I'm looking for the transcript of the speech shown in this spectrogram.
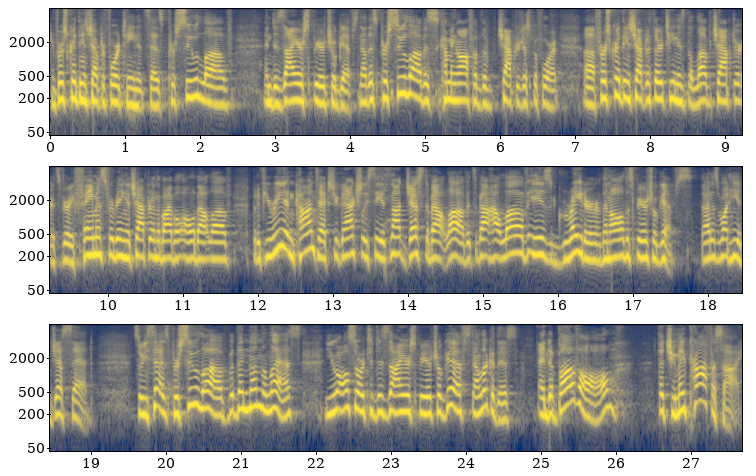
In 1 Corinthians chapter 14, it says, Pursue love and desire spiritual gifts. Now, this pursue love is coming off of the chapter just before it. Uh, 1 Corinthians chapter 13 is the love chapter. It's very famous for being a chapter in the Bible all about love. But if you read it in context, you can actually see it's not just about love, it's about how love is greater than all the spiritual gifts. That is what he had just said. So he says, Pursue love, but then nonetheless, you also are to desire spiritual gifts. Now, look at this. And above all, that you may prophesy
